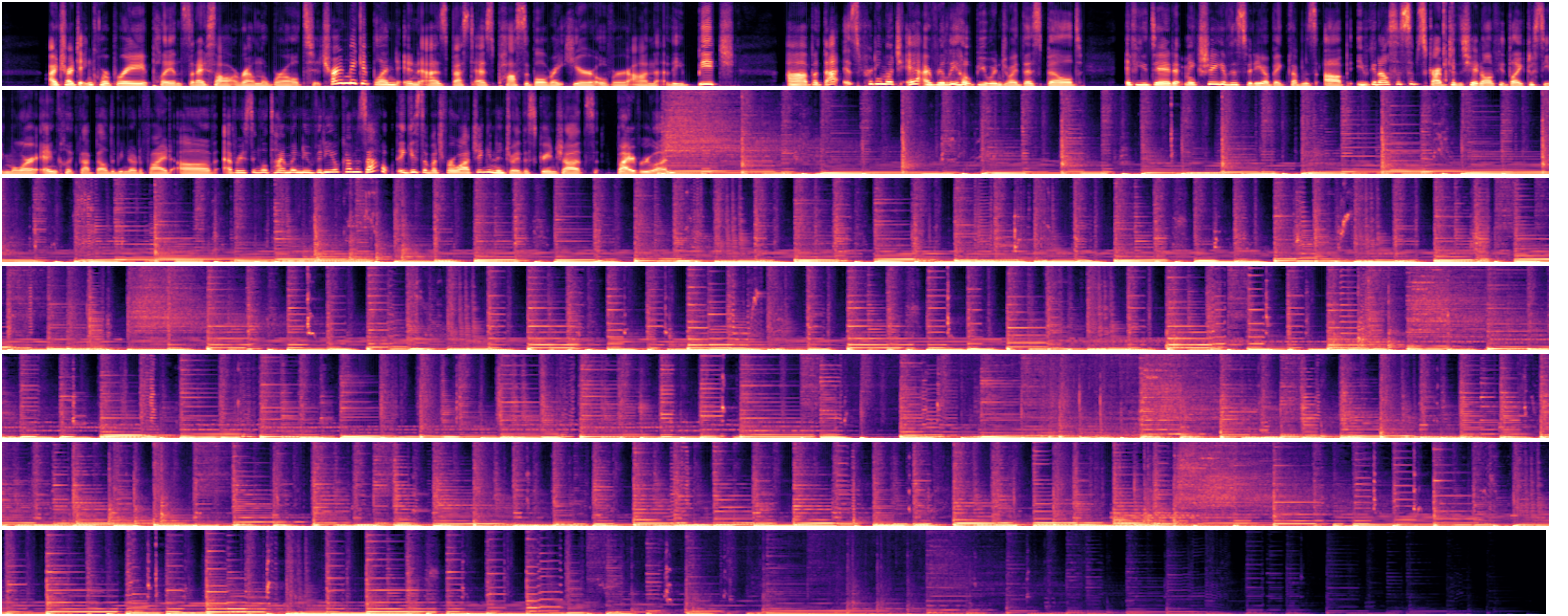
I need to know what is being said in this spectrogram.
I tried to incorporate plants that I saw around the world to try and make it blend in as best as possible right here over on the beach. Uh, but that is pretty much it. I really hope you enjoyed this build. If you did, make sure you give this video a big thumbs up. You can also subscribe to the channel if you'd like to see more and click that bell to be notified of every single time a new video comes out. Thank you so much for watching and enjoy the screenshots. Bye everyone.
